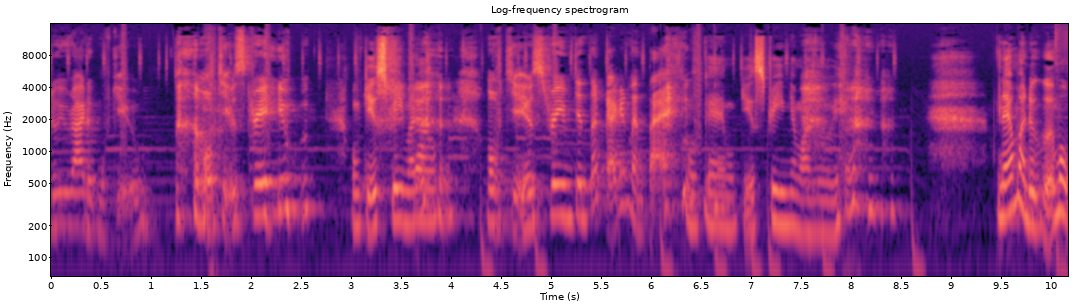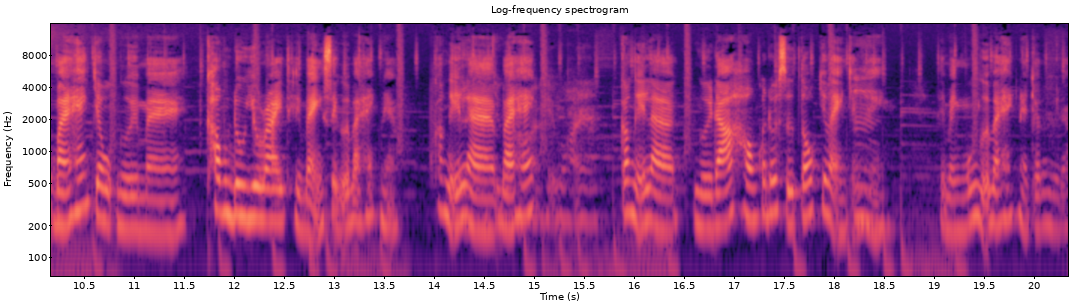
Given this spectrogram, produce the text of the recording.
Right được một triệu. Một triệu stream. Một triệu stream ở đâu? Một triệu stream trên tất cả các nền tảng. Ok một triệu stream cho mọi người nếu mà được gửi một bài hát cho một người mà không do you right thì bạn sẽ gửi bài hát nào? Có nghĩa là Chưa bài hát có nghĩa là người đó không có đối xử tốt với bạn chẳng Ừ. hạn thì bạn muốn gửi bài hát nào cho người đó?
